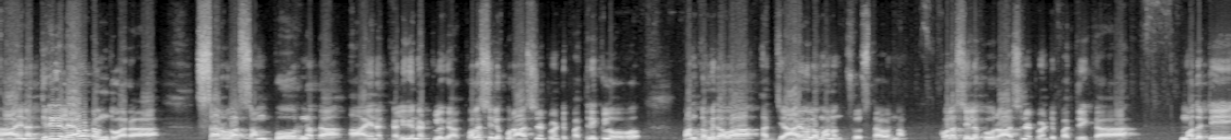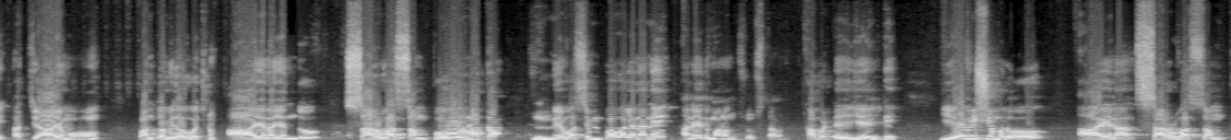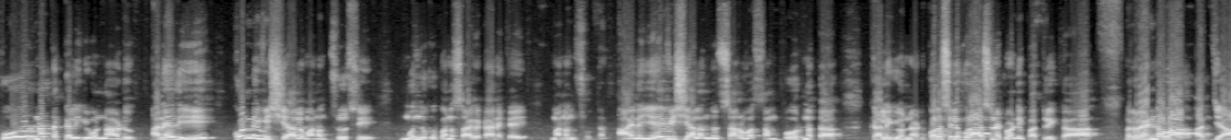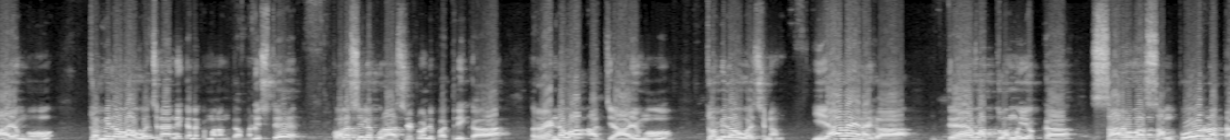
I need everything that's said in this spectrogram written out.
ఆయన తిరిగి లేవటం ద్వారా సర్వ సంపూర్ణత ఆయన కలిగినట్లుగా కొలసిలకు రాసినటువంటి పత్రికలో పంతొమ్మిదవ అధ్యాయంలో మనం చూస్తా ఉన్నాం. కొలసిలకు రాసినటువంటి పత్రిక మొదటి అధ్యాయము పంతొమ్మిదవ వచనం. ఆయన ఎందు సర్వ సంపూర్ణత నివసింపవలనని అనేది మనం చూస్తా ఉన్నాం. కాబట్టి ఏంటి? ఏ విషయంలో ఆయన సర్వ సంపూర్ణత కలిగి ఉన్నాడు అనేది కొన్ని విషయాలు మనం చూసి ముందుకు కొనసాగటానికై మనం చూద్దాం. ఆయన ఏ విషయాలందు సర్వ సంపూర్ణత కలిగి ఉన్నాడు? కొలసిలకు రాసినటువంటి పత్రిక రెండవ అధ్యాయము తొమ్మిదవ వచనాన్ని కనుక మనం గమనిస్తే కొలసిలకు రాసినటువంటి పత్రిక రెండవ అధ్యాయము తొమ్మిదవ వచనం. ఏలైనగా దేవత్వము యొక్క సర్వ సంపూర్ణత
